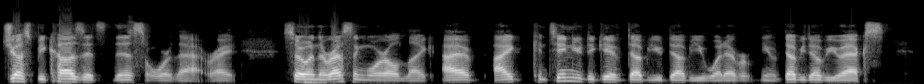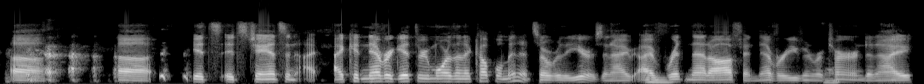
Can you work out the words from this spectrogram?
just because it's this or that, right? So in the wrestling world, like I I continue to give WW whatever you know WWX uh, uh, its its chance, and I, I could never get through more than a couple minutes over the years, and I I've mm. written that off and never even returned, and I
